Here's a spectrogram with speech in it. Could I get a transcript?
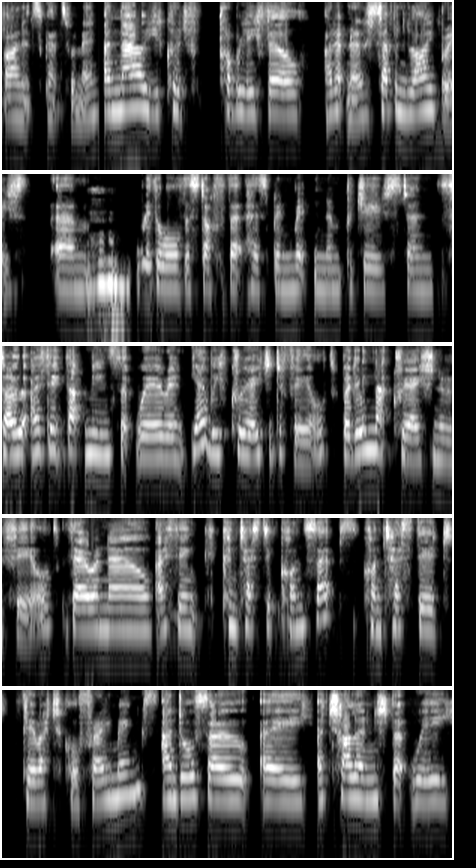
violence against women. And now you could probably fill, I don't know, seven libraries um, with all the stuff that has been written and produced. And so I think that means that we're in, yeah, we've created a field, but in that creation of a field, there are now, I think, contested concepts, contested theoretical framings and also a, a challenge that we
